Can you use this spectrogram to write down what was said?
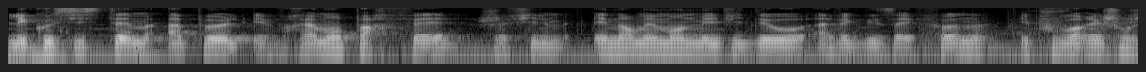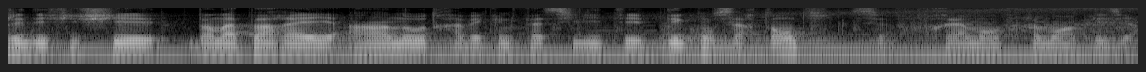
L'écosystème Apple est vraiment parfait, je filme énormément de mes vidéos avec des iPhones et pouvoir échanger des fichiers d'un appareil à un autre avec une facilité déconcertante, c'est vraiment vraiment un plaisir.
